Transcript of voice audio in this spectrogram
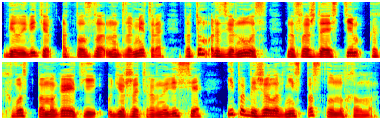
Белый ветер отползла на 2 метра, потом развернулась, наслаждаясь тем, как хвост помогает ей удержать равновесие, и побежала вниз по склону холма.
